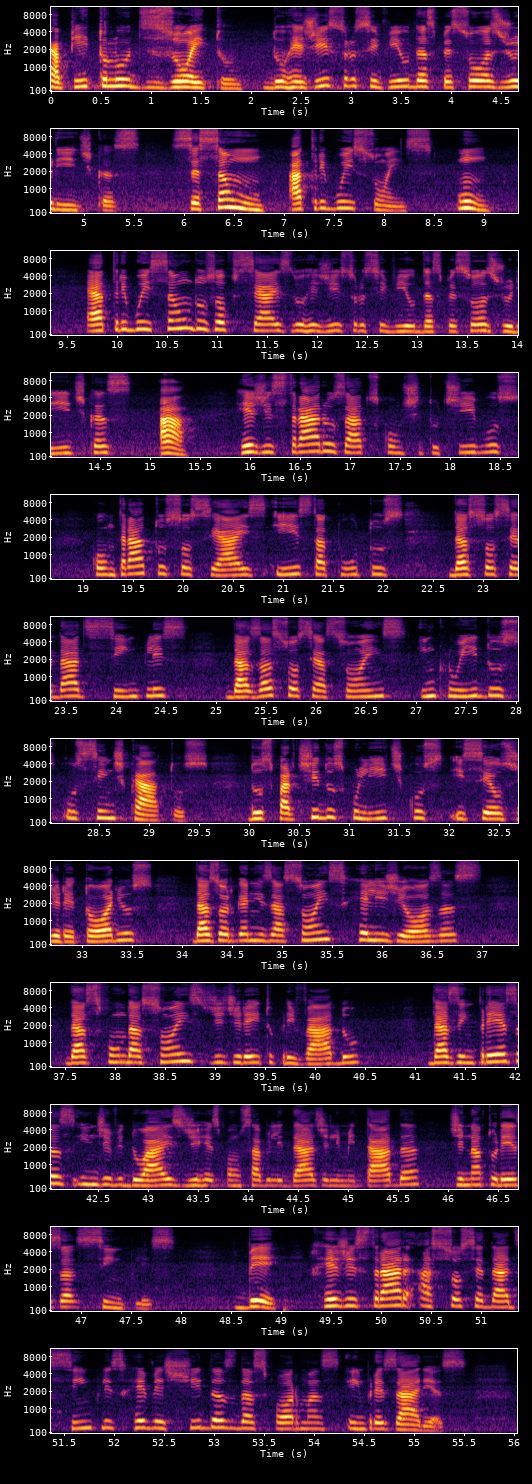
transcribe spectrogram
Capítulo dezoito do Registro Civil das Pessoas Jurídicas. Seção 1. Atribuições. 1. É atribuição dos oficiais do Registro Civil das Pessoas Jurídicas a registrar os atos constitutivos, contratos sociais e estatutos das sociedades simples, das associações, incluídos os sindicatos dos partidos políticos e seus diretórios, das organizações religiosas, das fundações de direito privado, das empresas individuais de responsabilidade limitada de natureza simples. B. Registrar as sociedades simples revestidas das formas empresárias,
